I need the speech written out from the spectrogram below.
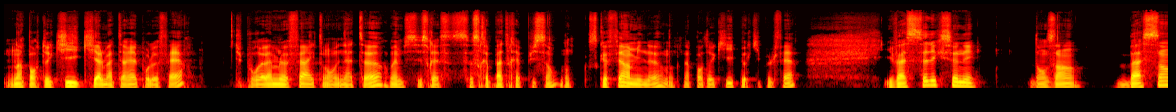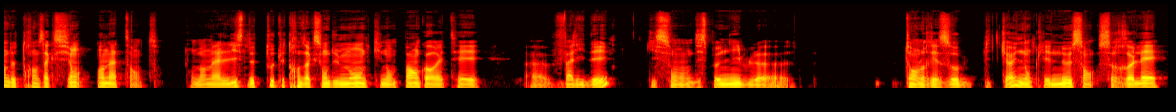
n'importe qui qui a le matériel pour le faire, tu pourrais même le faire avec ton ordinateur, même si ce serait, serait pas très puissant. Donc, ce que fait un mineur, donc n'importe qui peut, qui peut le faire, il va sélectionner dans un bassin de transactions en attente. Donc, dans la liste de toutes les transactions du monde qui n'ont pas encore été euh, validées, qui sont disponibles euh, dans le réseau Bitcoin. Donc, les nœuds se relaient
